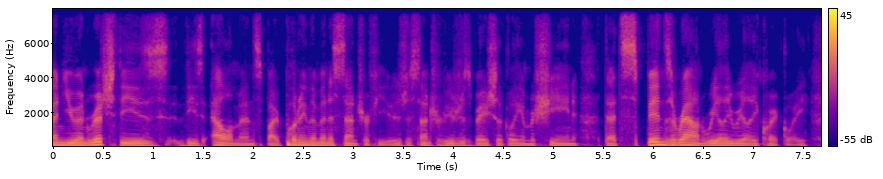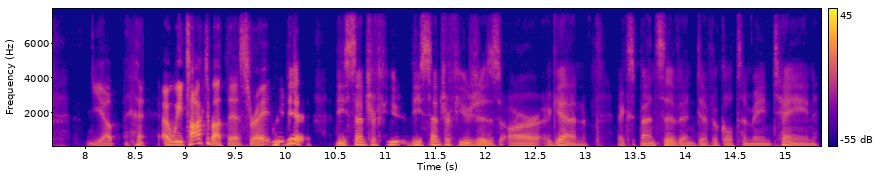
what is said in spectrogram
And you enrich these these elements by putting them in a centrifuge. A centrifuge is basically a machine that spins around really, really quickly. Yep. and we talked about this, right? We did. These centrifuge these centrifuges are again expensive and difficult to maintain.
